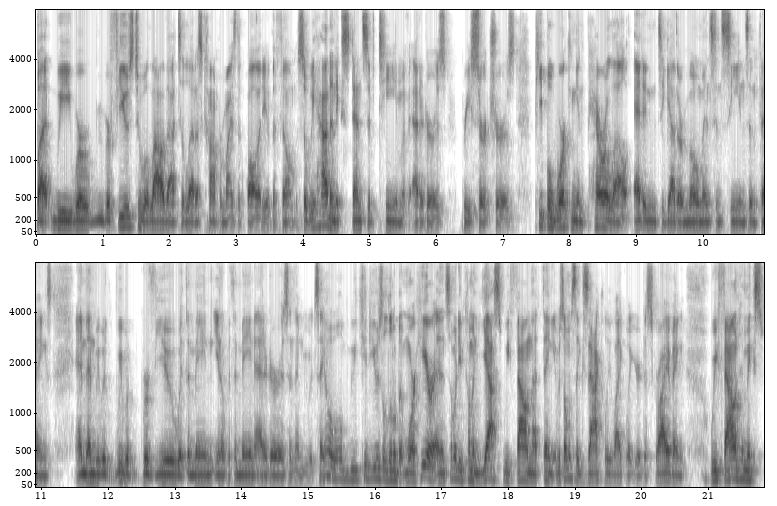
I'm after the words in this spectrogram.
but we were we refused to allow that to let us compromise the quality of the film. So we had an extensive team of editors, researchers, people working in parallel, editing together moments and scenes and things. And then we would we would review with the main, you know, with the main editors, and then we would say, oh well, we could use a little bit more here. And then somebody would come in, yes, we found that thing. It was almost exactly like what you're describing. We found him ex-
